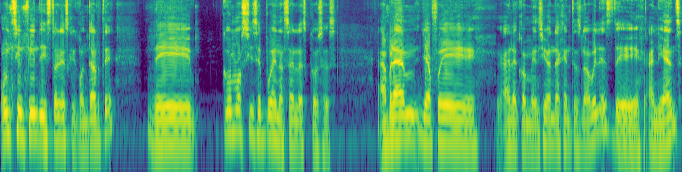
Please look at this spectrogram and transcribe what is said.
un sinfín de historias que contarte de cómo sí se pueden hacer las cosas. Abraham ya fue a la convención de agentes nobles de Allianz,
